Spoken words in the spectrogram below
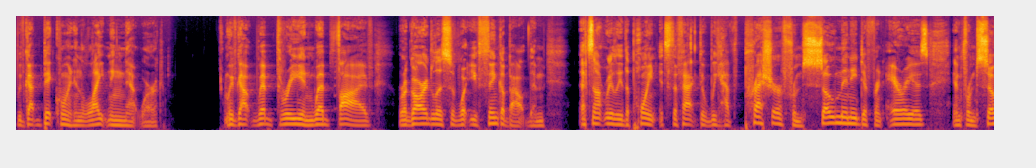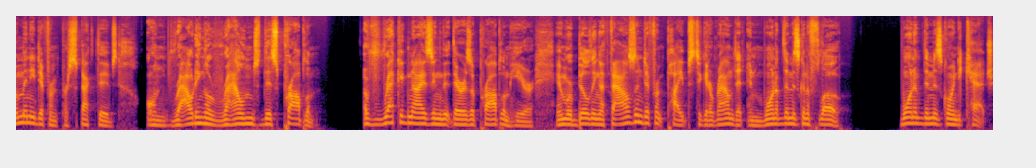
we've got Bitcoin and the Lightning Network, we've got Web3 and Web5. Regardless of what you think about them, that's not really the point. It's the fact that we have pressure from so many different areas and from so many different perspectives on routing around this problem of recognizing that there is a problem here and we're building a thousand different pipes to get around it and one of them is going to flow one of them is going to catch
